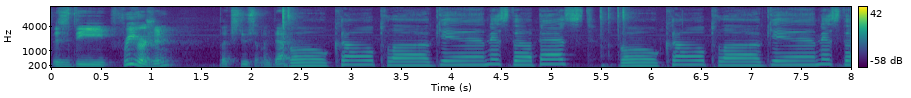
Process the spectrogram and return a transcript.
this is the free version. Let's do something like that. Vocal plugin is the best. Vocal plugin is the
